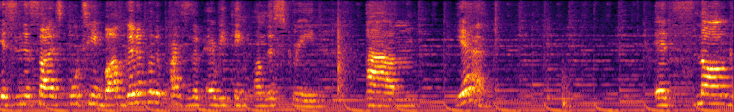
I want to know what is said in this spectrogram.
It's in the size 14, but I'm going to put the prices of everything on the screen. Um, yeah. It's snug.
